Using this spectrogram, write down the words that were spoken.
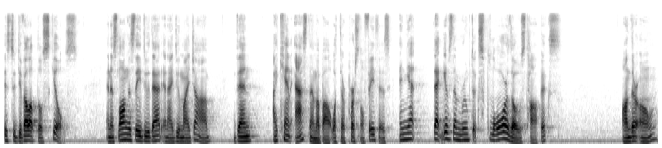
is to develop those skills. And as long as they do that and I do my job, then I can't ask them about what their personal faith is. And yet, that gives them room to explore those topics on their own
